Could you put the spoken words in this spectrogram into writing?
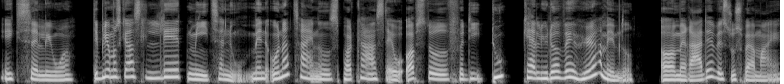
ikke selv lever. Det bliver måske også lidt meta nu, men undertegnets podcast er jo opstået, fordi du, kan lytte vil høre om emnet. Og med rette, hvis du spørger mig.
